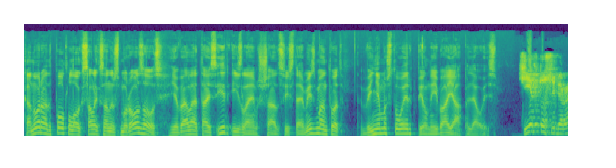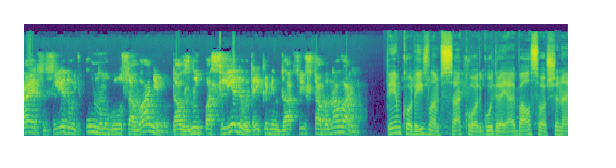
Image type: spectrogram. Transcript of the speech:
Kā norāda politologs Aleksandrs Morozovs, ja vēlētājs ir izlēmis šādu sistēmu izmantot, viņam uz to ir pilnībā jāpaļaujas. Те, кто собирается следовать умному голосованию, должны последовать рекомендации штаба Навального. Tiem, kuri izlems sekot gudrajai balsošanai,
